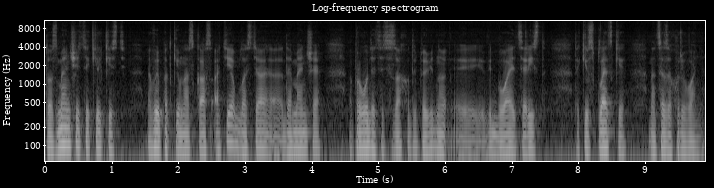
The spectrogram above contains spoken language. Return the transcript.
то зменшується кількість випадків на сказ, а ті області, де менше проводяться ці заходи, відповідно відбувається ріст, такі всплески на це захворювання.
